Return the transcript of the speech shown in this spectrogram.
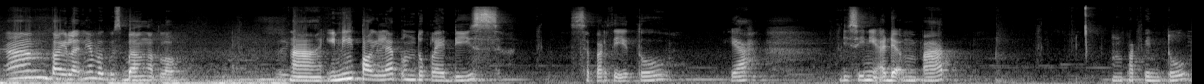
Nah, toiletnya bagus banget loh. Nah ini toilet untuk ladies. Seperti itu ya. Di sini ada empat empat pintu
